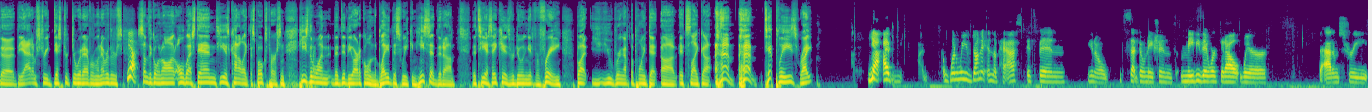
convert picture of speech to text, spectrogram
the the Adam Street district or whatever. Whenever there's Yeah. something going on, old West End, he is kind of like the spokesperson. He's the one that did the article in the Blade this week, and he said that uh, the TSA kids were doing it for free. But you, you bring up the point that uh, it's like uh, tip, please, right? Yeah, I when we've done it in the past, it's been, you know, set donations. Maybe they worked it out where the Adam Street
